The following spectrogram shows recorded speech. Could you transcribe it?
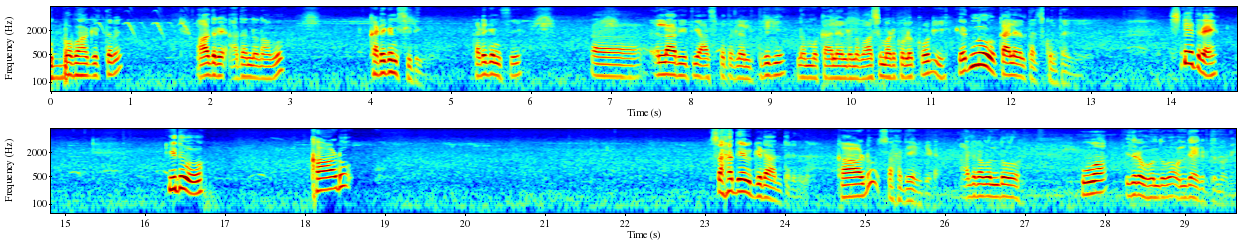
ಉದ್ಭವ ಆಗಿರ್ತವೆ. ಆದರೆ ಅದನ್ನು ನಾವು ಕಡೆಗಣಿಸಿದ್ದೀವಿ ಕಡೆಗಣಿಸಿ ಎಲ್ಲ ರೀತಿಯ ಆಸ್ಪತ್ರೆಗಳಲ್ಲಿ ತಿರುಗಿ ನಮ್ಮ ಕಾಯಿಲೆಗಳನ್ನು ವಾಸಿ ಮಾಡ್ಕೊಳ್ಳೋಕೆ ಹೋಗಿ ಇನ್ನೂ ಕಾಯಿಲೆಗಳು ತರಿಸ್ಕೊತಾ ಇದ್ದೀವಿ. ಸ್ನೇಹಿತರೆ, ಇದು ಕಾಡು ಸಹದೇವಿ ಗಿಡ ಅಂತಾರೆ. ಕಾಡು ಸಹದೇವಿ ಗಿಡ. ಅದರ ಒಂದು ಹೂವು, ಇದರ ಒಂದು ಒಂದೇ ಆಗಿರ್ತದೆ ನೋಡಿ.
